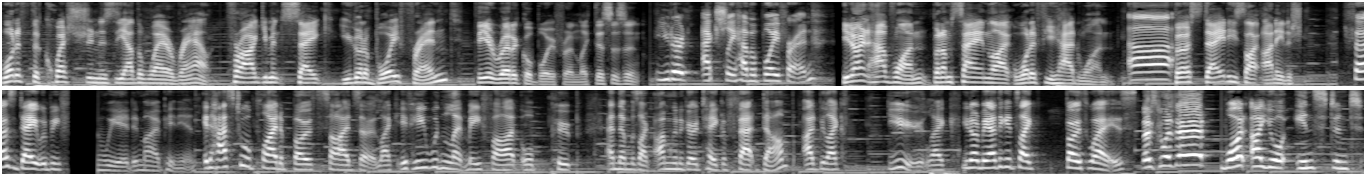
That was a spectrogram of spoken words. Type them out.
What if the question is the other way around? For argument's sake, you got a boyfriend. Theoretical boyfriend. Like, this isn't... You don't actually have a boyfriend. You don't have one, but I'm saying, like, what if you had one? Uh... First date, he's like, I need a First date would be weird, in my opinion. It has to apply to both sides, though. Like, if he wouldn't let me fart or poop and then was like, I'm gonna go take a fat dump, I'd be like, you. Like, you know what I mean? I think it's, like, both ways. Next question! What are your instant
